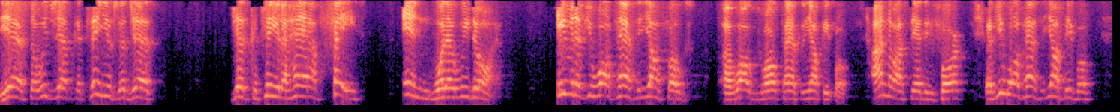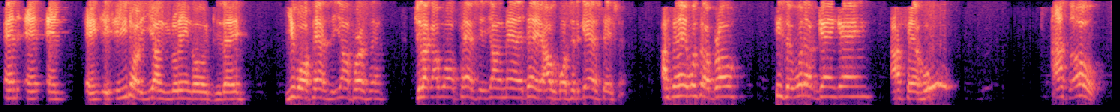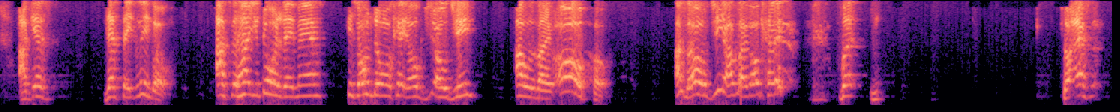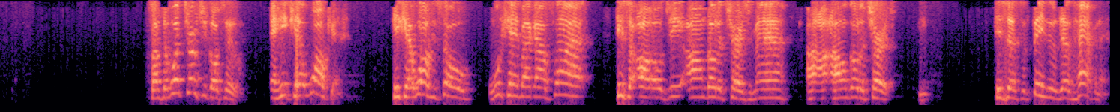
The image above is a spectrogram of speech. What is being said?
Yeah, so we just continue to just just continue to have faith in whatever we're doing. Even if you walk past the young folks, or walk walk past the young people, I know I said it before. If you walk past the young people and and and, and you know the young lingo today, you walk past a young person, just like I walked past this young man today. I was going to the gas station. I said, "Hey, what's up, bro?" He said, "What up, gang, gang?" I said, "Who?" I said, "Oh, I guess that's their lingo." I said, "How you doing today, man?" He said, "I'm doing okay, OG." I was like, "Oh." I said, "OG." I was like, "Okay," but so I asked, so I said, what church you go to? And he kept walking. He kept walking. So we came back outside. He said, oh, gee, I don't go to church, man. I, I, don't go to church. He says some things was just happening.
